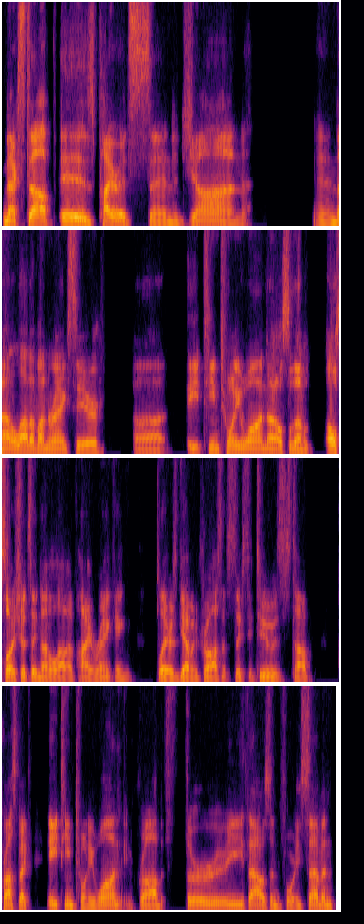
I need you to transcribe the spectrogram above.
Next up is Pirates and John. And not a lot of unranks here. Uh 1821. Not also not also I should say not a lot of high ranking players. Gavin Cross at 62 is his top prospect. 1821 in Crob, 30,047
